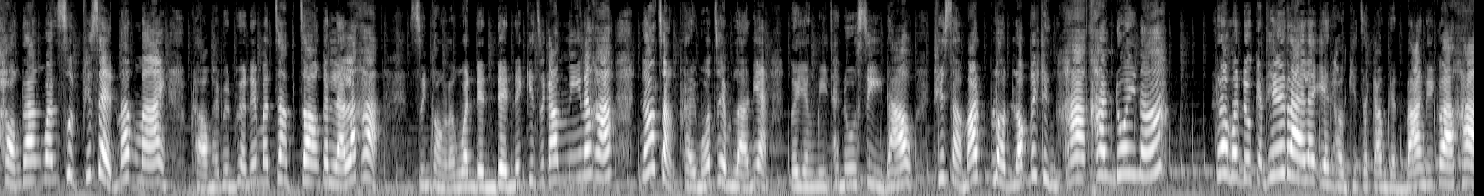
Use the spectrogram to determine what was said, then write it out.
ของรางวัลสุดพิเศษมาก มาย พร้อมให้เพื่อนๆได้มาจับจองกันแล้วล่ะค่ะ ซึ่งของรางวัลเด่นๆ ในกิจกรรมนี้นะคะ นอกจากไพรโมเจมแล้วเนี่ย ก็ยังมีธนู 4 ดาว ที่สามารถปลดล็อกได้ถึง 5 ขั้นด้วยนะ เรามาดูกันที่รายละเอียดของกิจกรรมกันบ้างดีกว่าค่ะ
